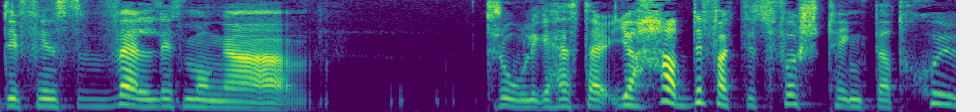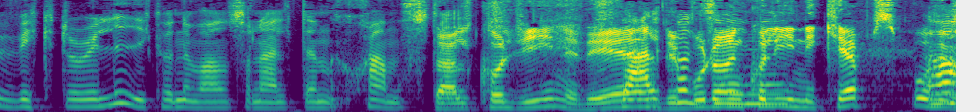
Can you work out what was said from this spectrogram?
det finns väldigt många troliga hästar. Jag hade faktiskt först tänkt att sju Victory Lee kunde vara en sån här liten chans. Stall Colgjini. Det är, Stall du borde ha en Colgjini. Collini-keps på Ja,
